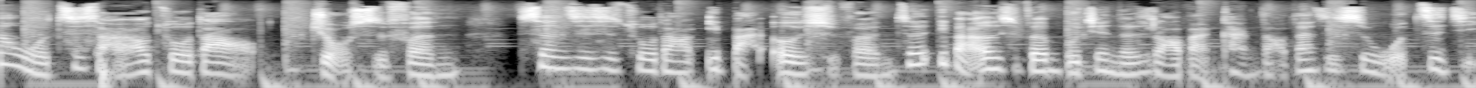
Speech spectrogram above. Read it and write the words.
那我至少要做到九十分，甚至是做到一百二十分。这一百二十分不见得是老板看到，但是是我自己，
